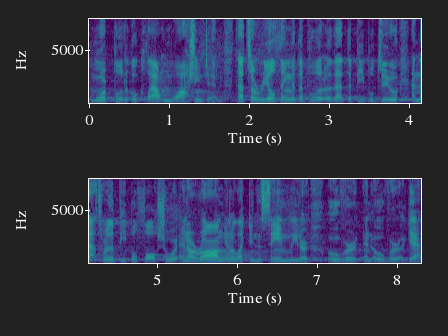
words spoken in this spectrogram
more political clout in Washington. That's a real thing that the, that the people do and that's where the people fall short and are wrong in electing the same leader over and over again.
